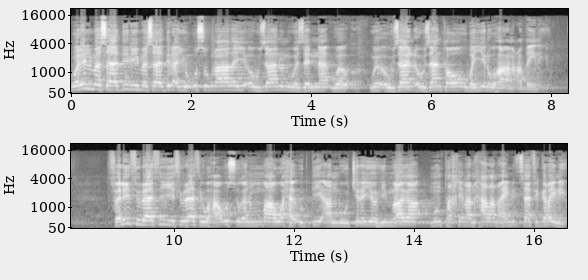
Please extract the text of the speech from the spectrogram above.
Walilmasaadiri masaadir ayuu u sugnaaday awsaanun wasanna awsaan awsaanta oo ubayinuhaa aan caddaynayo. Falihulaaiyi hulaai waxaa u sugan maa waxa ubdii aan muujinayo himaaga muntakhilan xaalaan ahay mid saafi garaynayo.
